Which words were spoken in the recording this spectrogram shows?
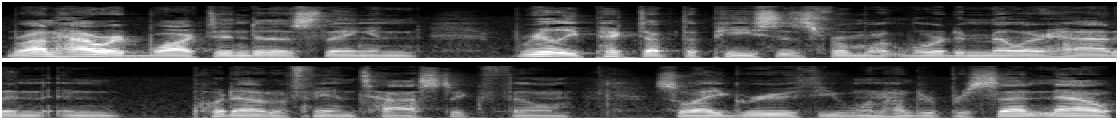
Ron Howard walked into this thing and really picked up the pieces from what Lord and Miller had and, and put out a fantastic film. So I agree with you 100%. Now,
